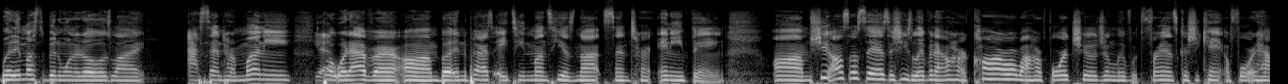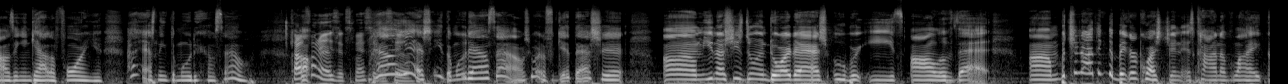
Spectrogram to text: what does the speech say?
But it must have been one of those like I sent her money, Yeah. but whatever. Um, but in the past 18 months, he has not sent her anything. Um, she also says that she's living out her car while her four children live with friends because she can't afford housing in California. Her ass need to move down south. California is expensive Hell too. yeah, she need to move down south. She better forget that shit. Um, you know, she's doing DoorDash, Uber Eats, all of that. Um, but you know, I think the bigger question is kind of like,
